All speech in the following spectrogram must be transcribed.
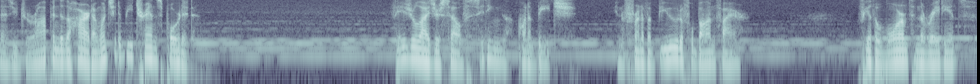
And as you drop into the heart, I want you to be transported. Visualize yourself sitting on a beach in front of a beautiful bonfire. Feel the warmth and the radiance.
